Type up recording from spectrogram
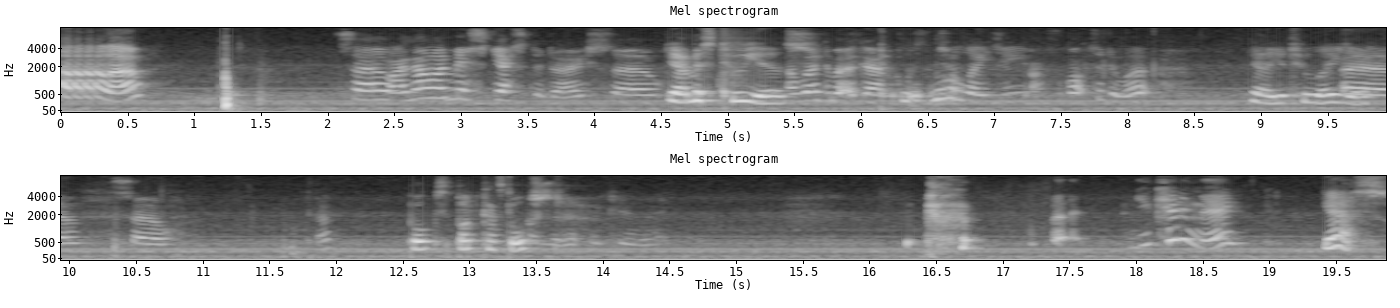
Oh, hello. I know I missed yesterday, so Yeah, I missed two years. I'm going to do it again because I'm too lazy. I forgot to do it. Yeah, you're too lazy. Um. So. Pod- podcast host. me. You kidding me? yes.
